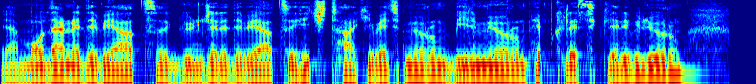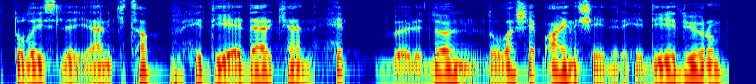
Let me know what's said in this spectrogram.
yani modern edebiyatı, güncel edebiyatı hiç takip etmiyorum, bilmiyorum. Hep klasikleri biliyorum. Dolayısıyla yani kitap hediye ederken hep böyle dön dolaş hep aynı şeyleri hediye ediyorum.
